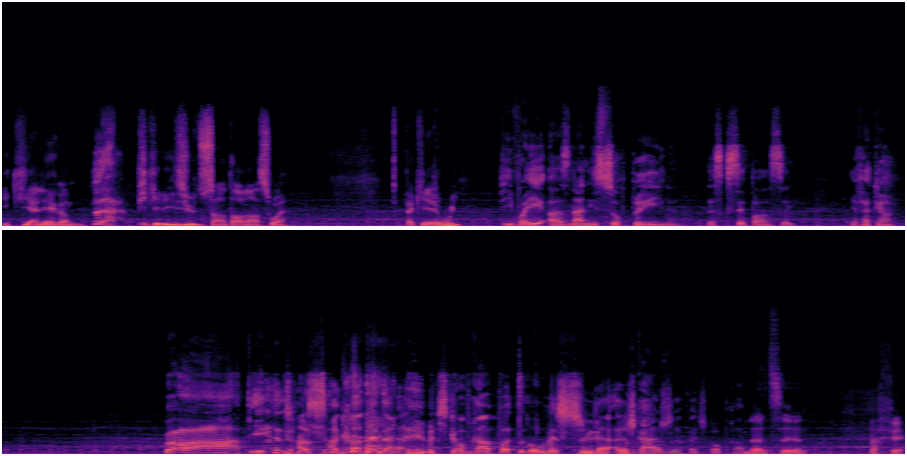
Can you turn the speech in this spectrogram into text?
et qui allait comme ah, piquer les yeux du centaure en soi. Fait que oui, Puis vous voyez, Osnan est surpris de ce qui s'est passé. Il a fait qu'un. Ah! Puis genre, je suis encore dedans. Mais je comprends pas trop, mais je suis ra- je rage, là, fait que je comprends pas. That's it. parfait.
